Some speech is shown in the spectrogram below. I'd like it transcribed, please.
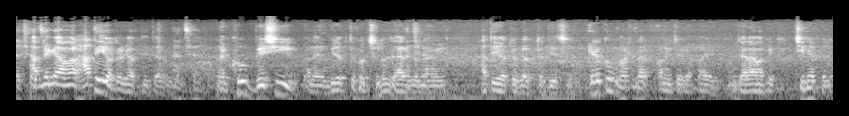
আচ্ছা। আপনাকে আমার হাতেই অটোগ্রাফ দিতে হবে। আচ্ছা। মানে খুব বেশি মানে বিরক্ত করছিল যার জন্য আমি হাতেই অটোগ্রাফটা দিয়েছিলাম এরকম ঘটনা অনেক জায়গায় হয়, যারা আমাকে চিনে ফেলে।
